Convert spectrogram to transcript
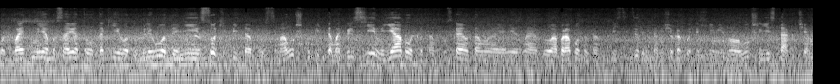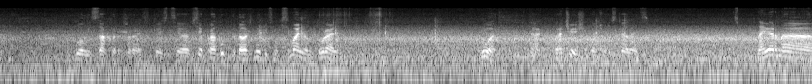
Вот, поэтому я бы советовал такие вот углеводы не соки пить, допустим, а лучше купить там апельсин, яблоко, там, пускай он там, я не знаю, был обработан там пестицидами, там еще какой-то химией, но лучше есть так, чем голый сахар жрать. То есть э, все продукты должны быть максимально натуральными. Вот. Так, про что еще хочу рассказать? Наверное,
